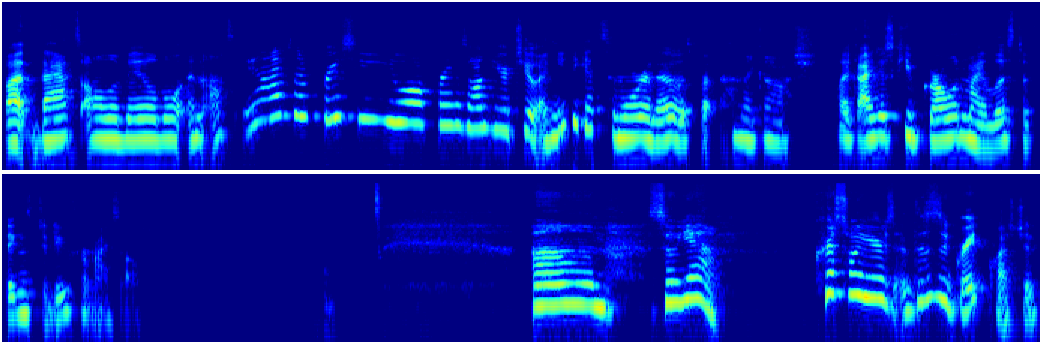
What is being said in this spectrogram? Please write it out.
But that's all available. And also, yeah, I have some free CEU offerings on here too. I need to get some more of those, but oh my gosh, like I just keep growing my list of things to do for myself. Um, so yeah, Chris Hoyers, this is a great question.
